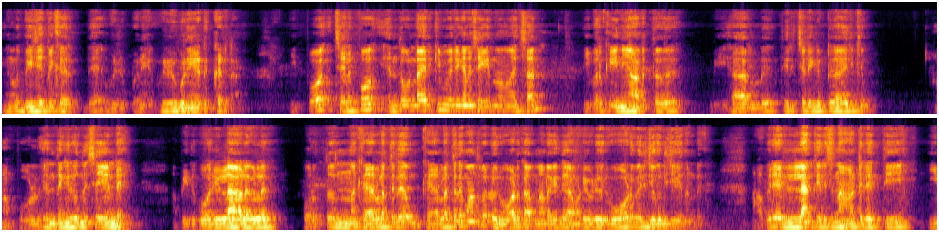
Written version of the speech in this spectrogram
നിങ്ങൾ ബി ജെ പിക്കാരുടെ വിഴുപണി വിഴുപണി എടുക്കണ്ട. ഇപ്പോൾ ചിലപ്പോൾ എന്തുകൊണ്ടായിരിക്കും ഇവരിങ്ങനെ ചെയ്യുന്നതെന്ന് വെച്ചാൽ ഇവർക്ക് ഇനി അടുത്തത് ബീഹാറിൽ തിരിച്ചടി കിട്ടുകയായിരിക്കും. അപ്പോൾ എന്തെങ്കിലും ഒന്ന് ചെയ്യണ്ടേ? അപ്പൊ ഇതുപോലെയുള്ള ആളുകൾ പുറത്ത് നിന്ന് കേരളത്തിൽ കേരളത്തിൽ മാത്രമല്ല ഒരുപാട് കർണാടകയിൽ അവിടെ ഇവിടെ ഒരുപാട് പേര് ജോലി ചെയ്യുന്നുണ്ട്. അവരെല്ലാം തിരിച്ച് നാട്ടിലെത്തി ഈ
